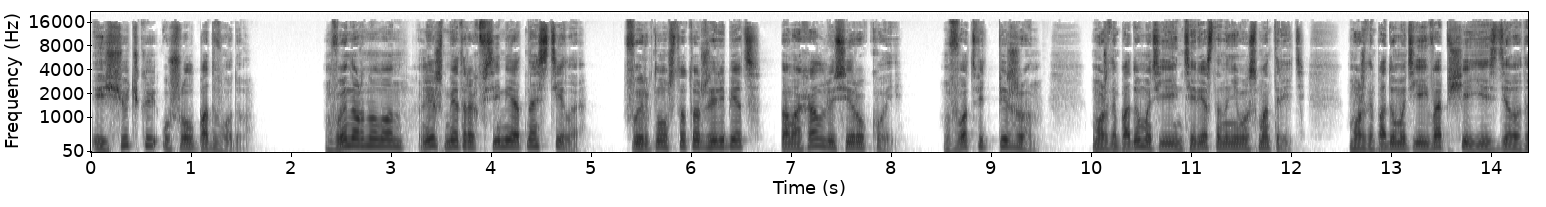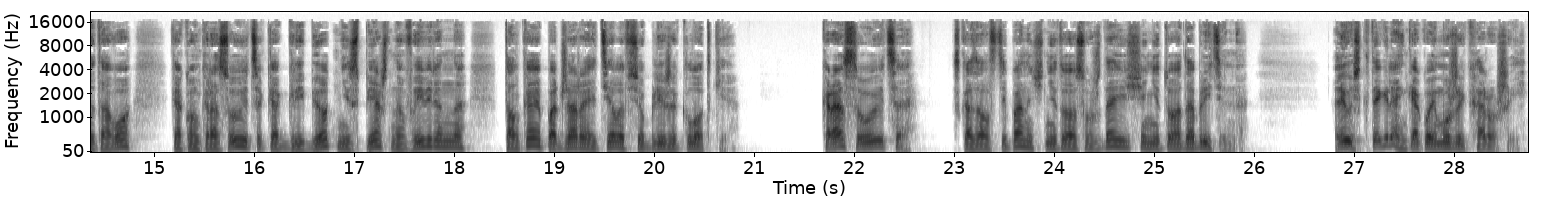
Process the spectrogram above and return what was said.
и щучкой ушел под воду. Вынырнул он лишь метрах в семи от настила. Фыркнул, что тот жеребец, помахал Люси рукой. Вот ведь пижон. Можно подумать, ей интересно на него смотреть. Можно подумать, ей вообще есть дело до того, как он красуется, как гребет, неспешно, выверенно, толкая поджарое тело все ближе к лодке. «Красуется», —— сказал Степаныч не то осуждающе, не то одобрительно. «Люська, ты глянь, какой мужик хороший.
